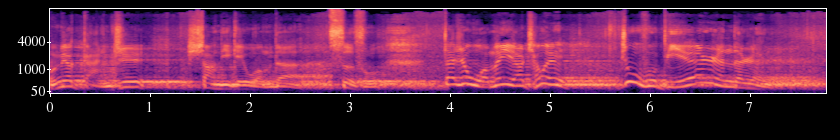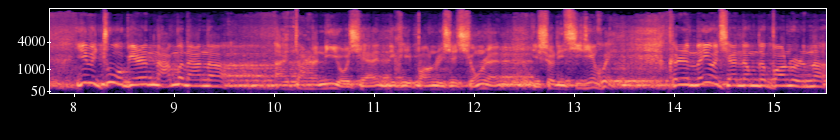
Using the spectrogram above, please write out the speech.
我们要感知上帝给我们的赐福，但是我们也要成为祝福别人的人。因为助别人难不难呢？哎，当然你有钱，你可以帮助一些穷人，你设立基金会。可是没有钱能不能帮助人呢？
